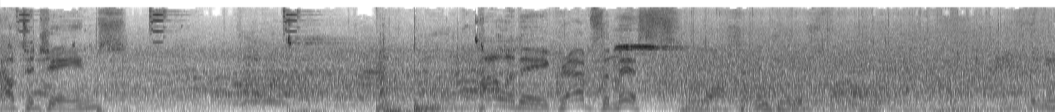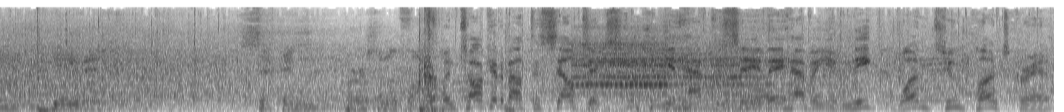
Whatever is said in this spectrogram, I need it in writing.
Out to James. Holiday grabs the miss. Los Angeles foul. Anthony Davis. Second. When talking about the Celtics, you'd have to say they have a unique one-two punch, Grant.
